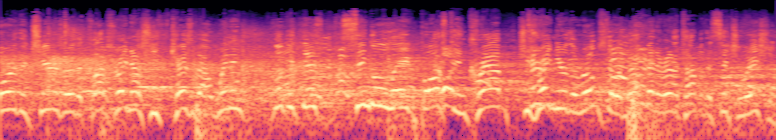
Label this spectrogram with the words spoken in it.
or the cheers or the claps. Right now, she cares about winning. Look at this single leg Boston Crab. She's right near the ropes, though, and not better right on top of the situation.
